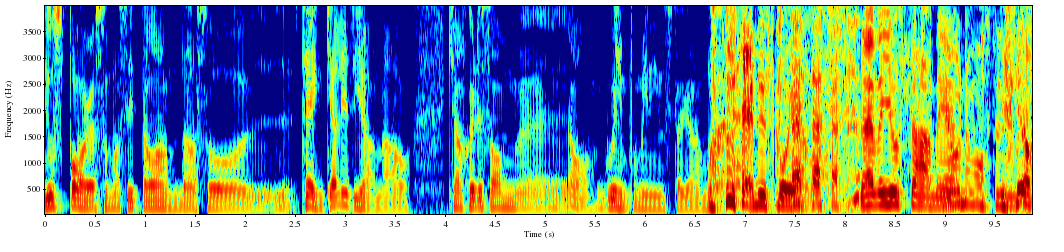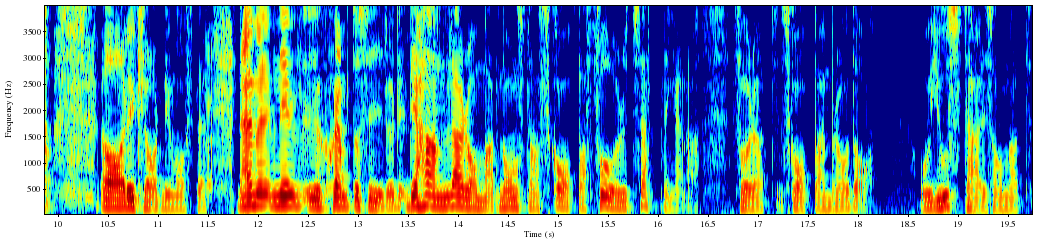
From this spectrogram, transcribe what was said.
just bara som att sitta och andas och tänka lite grann och kanske det som, eh, ja, gå in på min Instagram. Nej nu skojar jag bara. Nej men just det här med... Jo nu måste ni. ja, ja det är klart ni måste. Nej men nej, skämt åsido, det, det handlar om att någonstans skapa förutsättningarna för att skapa en bra dag. Och just det här som att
